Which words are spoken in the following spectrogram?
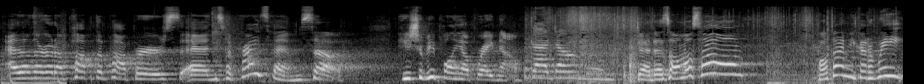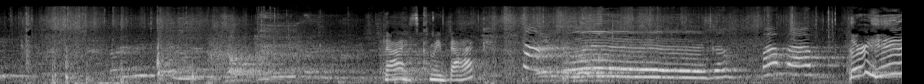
and then they're gonna pop the poppers and surprise him. So he should be pulling up right now. Dada home. Dada's almost home. Hold on, you gotta wait. Yeah, he's coming back. They're here!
